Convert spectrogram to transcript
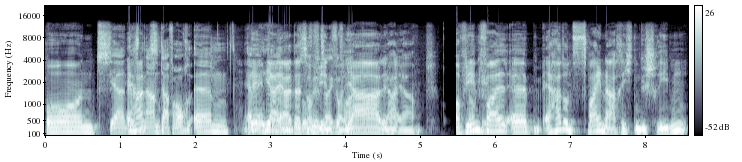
Und Der, er dessen Namen darf auch ähm, der, erwähnt ja, werden. ja, das So auf jeden Fall. gefragt. Ja, ja, ja. Auf jeden Okay. Fall, äh, er hat uns zwei Nachrichten geschrieben.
